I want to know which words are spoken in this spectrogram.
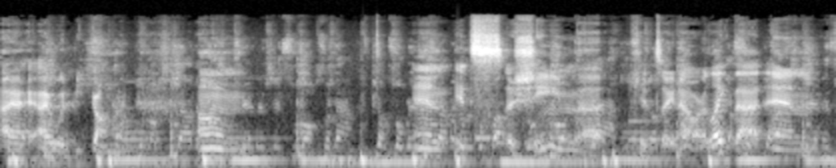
I, I would be gone. Um, and it's a shame that kids right now are like that. And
